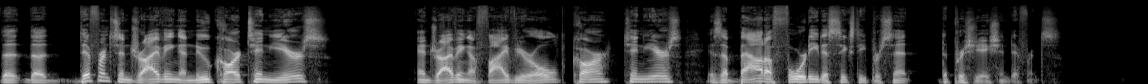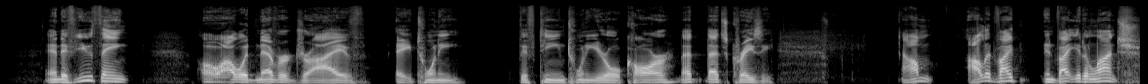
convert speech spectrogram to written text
The the difference in driving a new car 10 years and driving a 5-year-old car 10 years is about a 40 to 60% depreciation difference. And if you think, "Oh, I would never drive a 20 15, 20 year old car. That that's crazy. I'll I'll invite invite you to lunch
